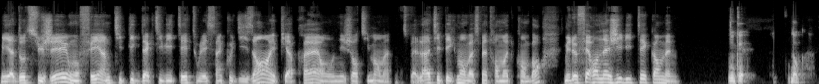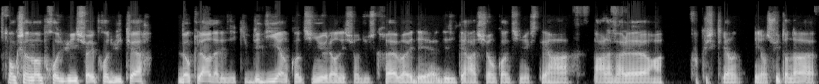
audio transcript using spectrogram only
Mais il y a d'autres sujets où on fait un petit pic d'activité tous les 5 ou 10 ans et puis après, on est gentiment maintenant. Ben là, typiquement, on va se mettre en mode Kanban, mais le faire en agilité quand même. OK. Donc, fonctionnement produit sur les produits cœur. Donc là, on a des équipes dédiées en continu. Là, on est sur du Scrum avec des, des itérations continues, etc. Par la valeur, focus client. Et ensuite, on a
